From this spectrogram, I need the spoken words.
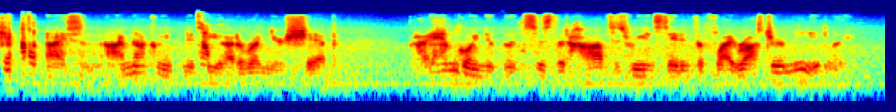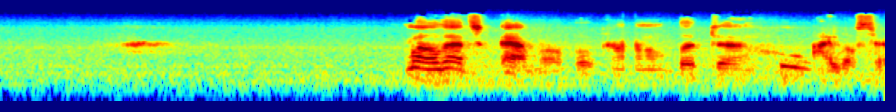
Captain Eisen, I'm not going to tell you how to run your ship, but I am going to insist that Hobbes is reinstated to the flight roster immediately. Well, that's admirable, Colonel, but uh, who. I will, sir.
